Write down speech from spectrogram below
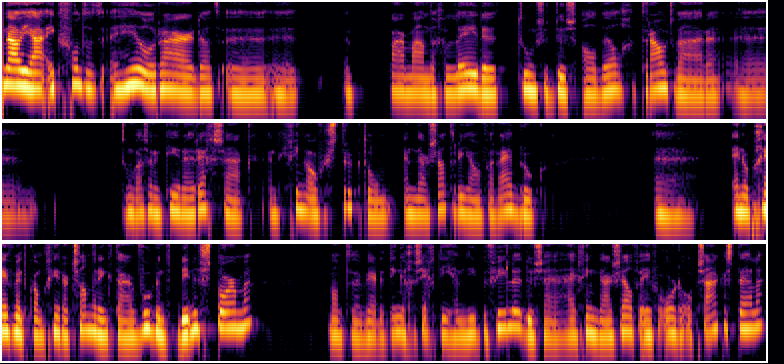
Nou ja, ik vond het heel raar dat eh, eh, een paar maanden geleden, toen ze dus al wel getrouwd waren, eh, toen was er een keer een rechtszaak en die ging over Structon en daar zat Rian van Rijbroek. En op een gegeven moment kwam Gerard Sanderink daar woedend binnenstormen. Want er werden dingen gezegd die hem niet bevielen. Dus hij, hij ging daar zelf even orde op zaken stellen.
